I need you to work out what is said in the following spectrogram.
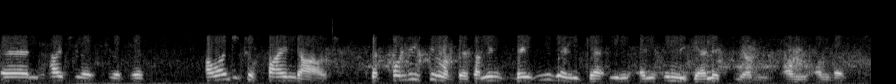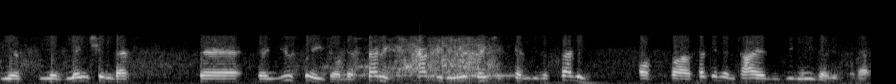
and hi to your, to your guest. I wanted to find out the policing of this. I mean, there is an, an illegality on, on, on this. He has, he has mentioned that the the usage or the selling, can't be the usage, it can be the selling of uh, second-hand tires is illegal for that.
